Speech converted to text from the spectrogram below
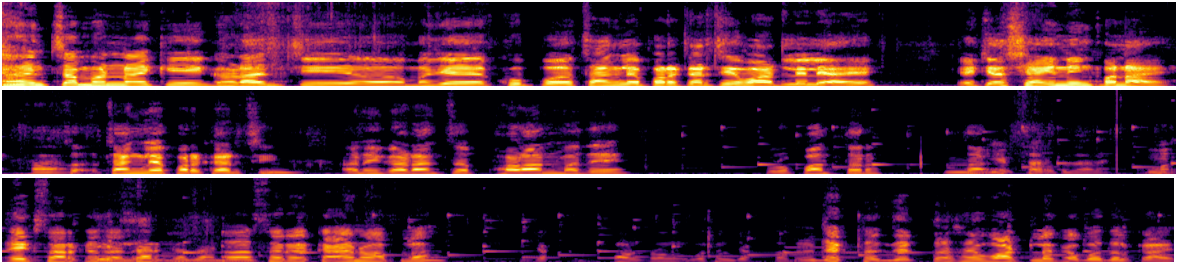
यांचं म्हणणं आहे की घडांची अ, म्हणजे खूप चांगल्या प्रकारचे वाढलेले आहे याच्यात शायनिंग पण आहे हा. च- चांगल्या प्रकारची. आणि घडांचं फळांमध्ये रूपांतर हं, एकसारखं मग एकसारखं एकसारखं झालं झालं. अ, सर काय नाव आपलं जगत असं वाटलं का बदल काय?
